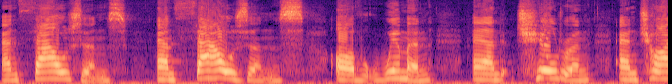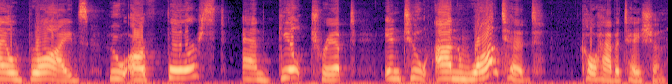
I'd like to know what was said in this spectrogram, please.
and thousands and thousands of women and children and child brides who are forced and guilt tripped into unwanted cohabitation?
